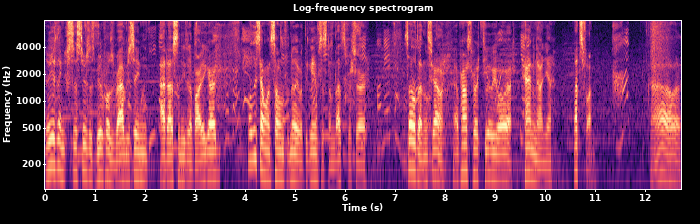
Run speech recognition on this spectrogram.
Don't you think sisters as beautiful as ravaging at us and needed a bodyguard? Well, at least I want someone familiar with the game system, that's for sure. Settle down, let's go. I promise to protect you, you're cannon on you. That's fun. Oh.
